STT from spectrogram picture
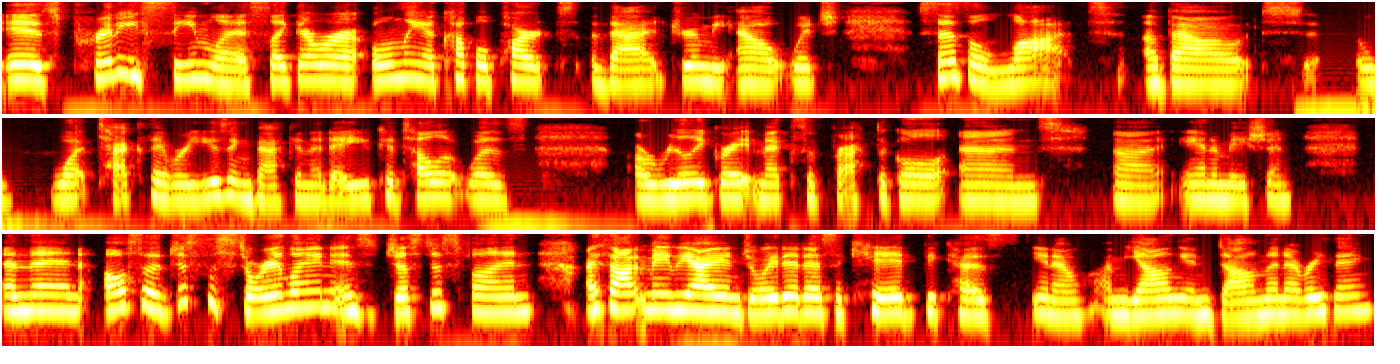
is pretty seamless. Like there were only a couple parts that drew me out, which says a lot about what tech they were using back in the day. You could tell it was a really great mix of practical and uh, animation. And then also, just the storyline is just as fun. I thought maybe I enjoyed it as a kid because, you know, I'm young and dumb and everything.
